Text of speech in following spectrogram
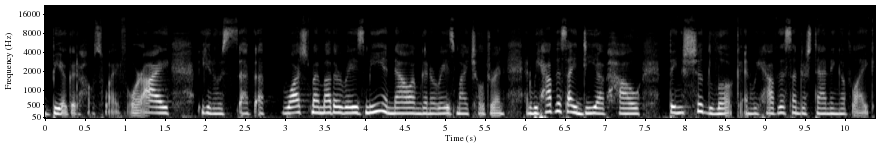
be a good housewife or I, you know, I've, I've watched my mother raise me and now I'm going to raise my children. And we have this idea of how things should look and we have this understanding of like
